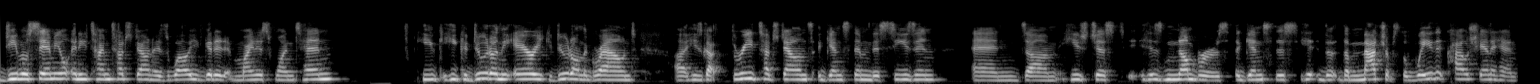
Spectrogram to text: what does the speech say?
Deebo Samuel, anytime touchdown as well. You get it at minus 110. He, he could do it on the air, he could do it on the ground. Uh, he's got three touchdowns against them this season and um, he's just his numbers against this the, the matchups the way that kyle shanahan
